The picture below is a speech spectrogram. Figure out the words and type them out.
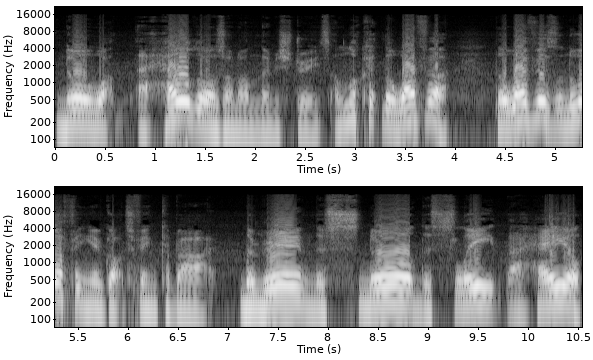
know what the hell goes on on them streets. And look at the weather. The weather's another thing you've got to think about. The rain, the snow, the sleet, the hail.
